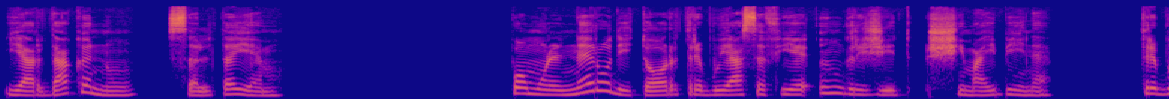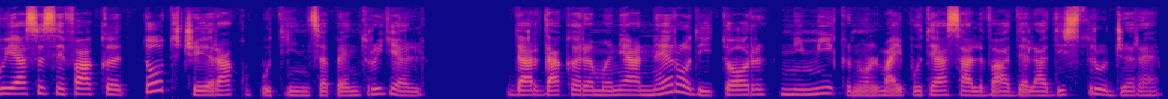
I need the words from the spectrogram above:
iar dacă nu, să-l tăiem. Pomul neroditor trebuia să fie îngrijit și mai bine. Trebuia să se facă tot ce era cu putință pentru el. Dar dacă rămânea neroditor, nimic nu-l mai putea salva de la distrugere.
